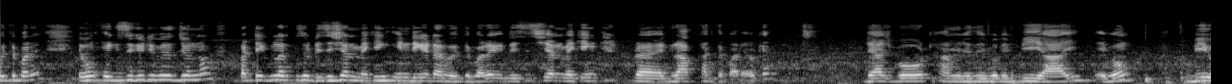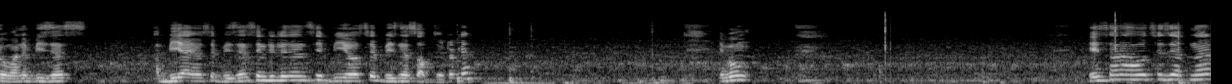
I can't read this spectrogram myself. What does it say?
হতে পারে এবং এক্সিকিউটিভের জন্য পার্টিকুলার কিছু ডিসিশন মেকিং ইন্ডিকেটর হতে পারে ডিসিশন মেকিং গ্রাফ থাকতে পারে ওকে ড্যাশবোর্ড আমি যদি বলি বিআই এবং বিও মানে বিজনেস বিআই হচ্ছে বিজনেস ইন্টেলিজেন্সি বি হচ্ছে বিজনেস অবজেক্ট ওকে এবং এছাড়া হচ্ছে যে আপনার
